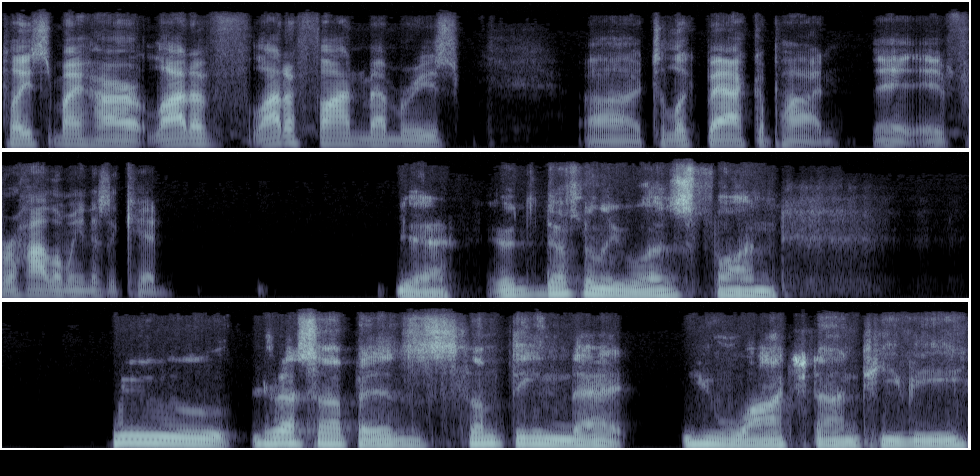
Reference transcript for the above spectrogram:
placed in my heart. A lot of a lot of fond memories uh, to look back upon eh, eh, for Halloween as a kid. Yeah, it definitely was fun to dress up as something that you watched on TV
